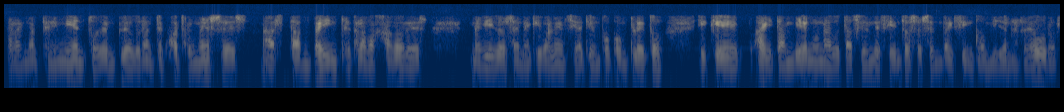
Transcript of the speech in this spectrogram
para el mantenimiento de empleo durante cuatro meses hasta 20 trabajadores medidos en equivalencia a tiempo completo y que hay también una dotación de 165 millones de euros.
